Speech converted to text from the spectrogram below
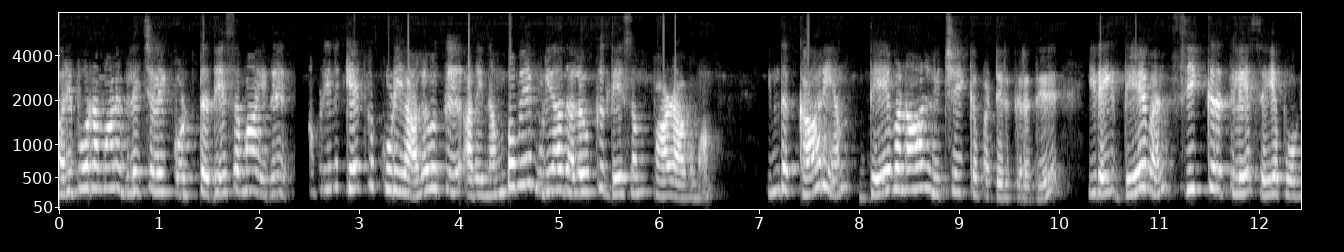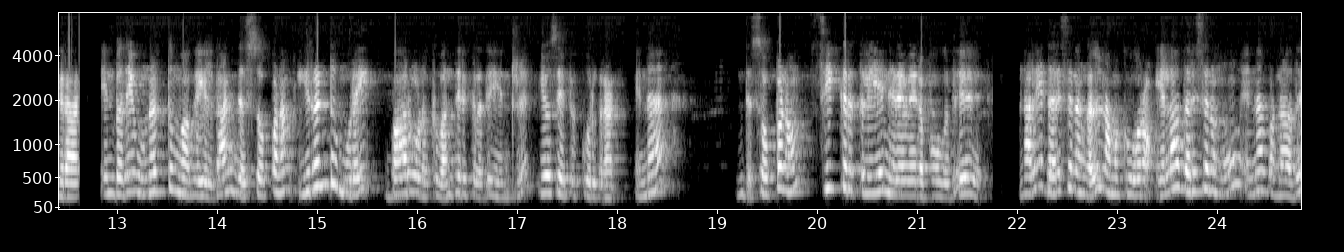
பரிபூர்ணமான விளைச்சலை கொடுத்த தேசமா இது? அப்படின்னு கேட்கக்கூடிய அளவுக்கு அதை நம்பவே முடியாத அளவுக்கு தேசம் பாழாகுமாம் இந்த காரியம் தேவனால் நிச்சயிக்கப்பட்டிருக்கிறது. இதை தேவன் சீக்கிரத்திலே செய்ய போகிறார். என்பதை உணர்த்தும் வகையில் தான் இந்த சொப்பனம் இரண்டு முறை பார்வோனுக்கு வந்திருக்கிறது என்று யோசித்து கூறுகிறான். என்ன? இந்த சொப்பனம் சீக்கிரத்திலேயே நிறைவேற போகுது. நிறைய தரிசனங்கள் நமக்கு வரும். எல்லா தரிசனமும் என்ன பண்ணாது?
